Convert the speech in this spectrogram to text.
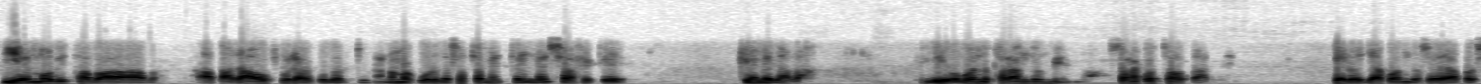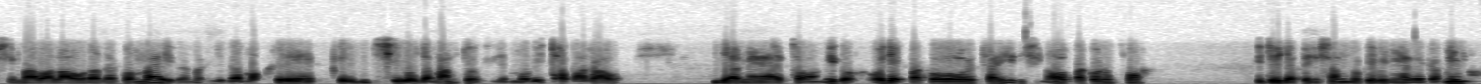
Y el móvil estaba apagado, fuera de cobertura. No me acuerdo exactamente el mensaje que, que me daba. Y digo, bueno, estarán durmiendo, se han acostado tarde. Pero ya cuando se aproximaba la hora de comer y vemos, que, que, sigo llamando y el móvil está apagado, llamé a estos amigos. Oye, Paco está ahí. Dice, no, Paco no está. Y yo ya pensando que venía de camino.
